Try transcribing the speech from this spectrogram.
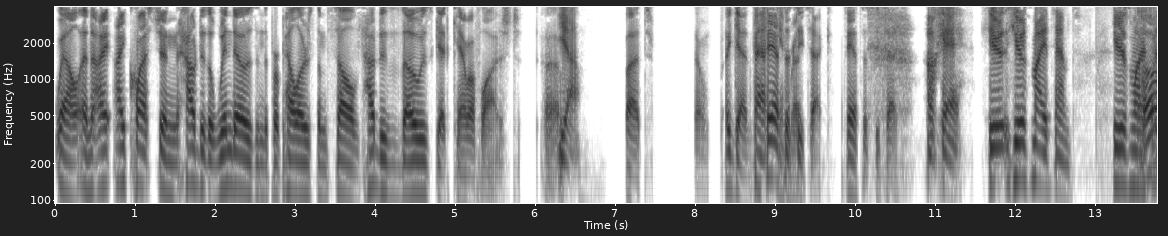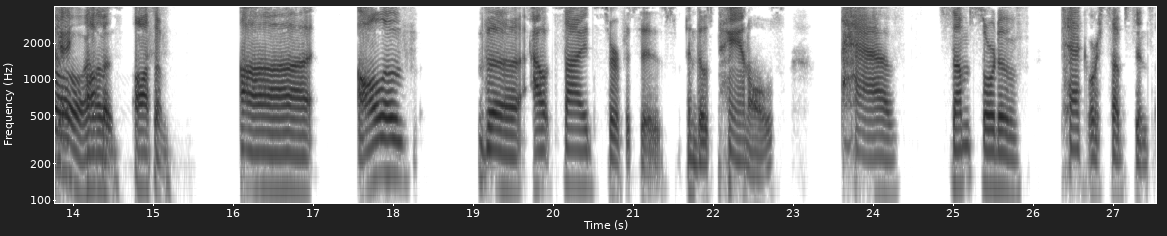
Well, and I, I question how do the windows and the propellers themselves, how do those get camouflaged? Uh, yeah But, you know, again, Fast fantasy cameras. tech. Fantasy tech. Okay. Here, here's my attempt. Here's my Oh, attempt. okay awesome awesome Uh, all of the outside surfaces and those panels have some sort of tech or substance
